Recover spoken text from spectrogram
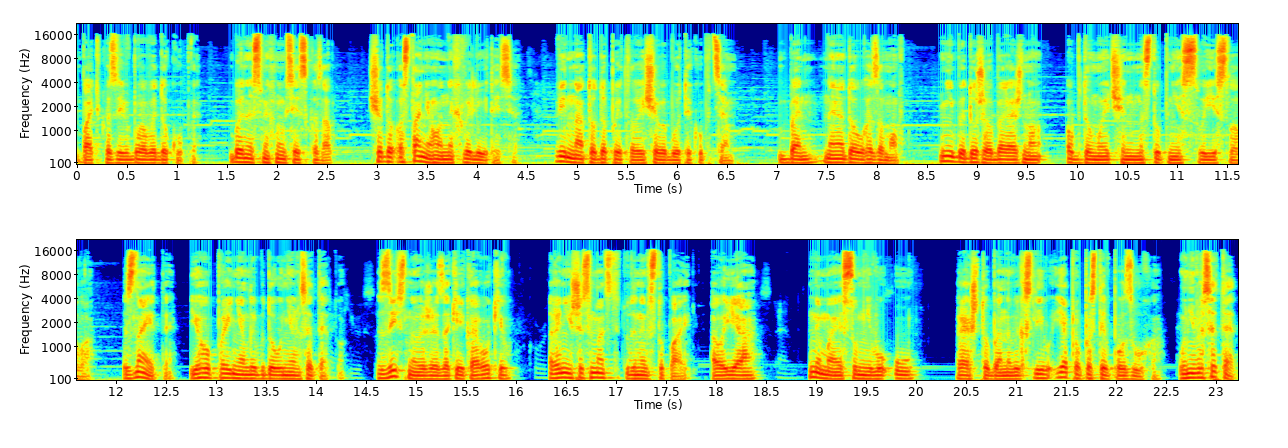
Батько звів брови докупи. Бен усміхнувся і сказав: Щодо останнього не хвилюйтеся. Він надто допитливий, щоб бути купцем. Бен ненадовго замовк, ніби дуже обережно обдумуючи наступні свої слова. Знаєте, його прийняли б до університету. Звісно, вже за кілька років раніше 17 туди не вступають, але я не маю сумніву у решту бенових слів я пропустив повз вуха. Університет.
